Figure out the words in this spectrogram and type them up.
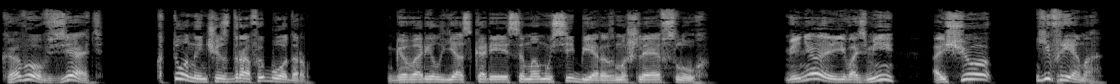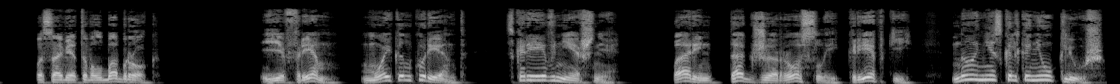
Кого взять? Кто нынче здрав и бодр? Говорил я скорее самому себе, размышляя вслух. Меня и возьми, а еще Ефрема посоветовал Боброк. Ефрем — мой конкурент, скорее внешне. Парень также рослый, крепкий, но несколько неуклюж.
